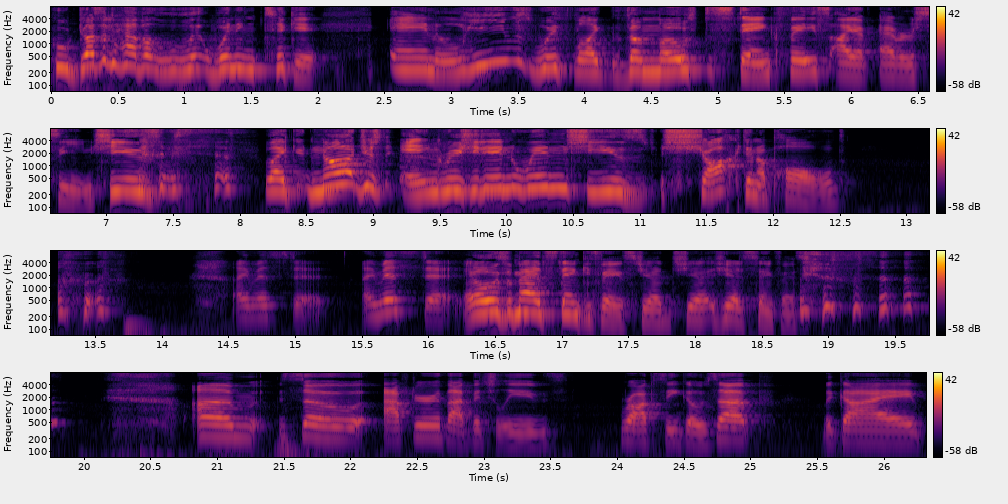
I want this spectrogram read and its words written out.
who doesn't have a winning ticket and leaves with like the most stank face I have ever seen. She is like not just angry she didn't win, she is shocked and appalled. I missed it. I missed it. It was a mad stanky face. She had she had, she had a stank face. Um, so after that bitch leaves, Roxy goes up. The guy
